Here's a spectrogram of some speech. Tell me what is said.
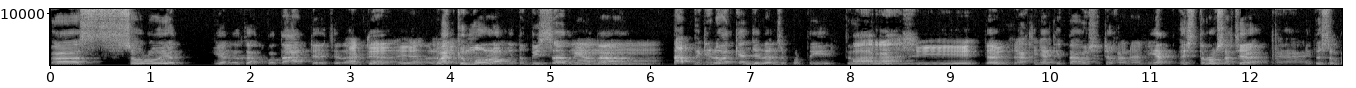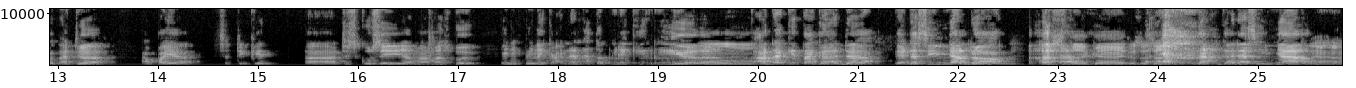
eh, Solo yang yang agak ke kota ada jalan Ada, ya. lewat Gemolong itu bisa ternyata Hmm, tapi dilewatkan jalan seperti itu parah sih. dan Gitu. akhirnya kita sudah karena niat wes terus saja nah itu sempat ada apa ya sedikit eh, diskusi sama Mas Boy ini pilih kanan atau pilih kiri ya kan? Hmm. karena kita gak ada gak ada sinyal dong Astaga, itu susah. gak ada sinyal Ya.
